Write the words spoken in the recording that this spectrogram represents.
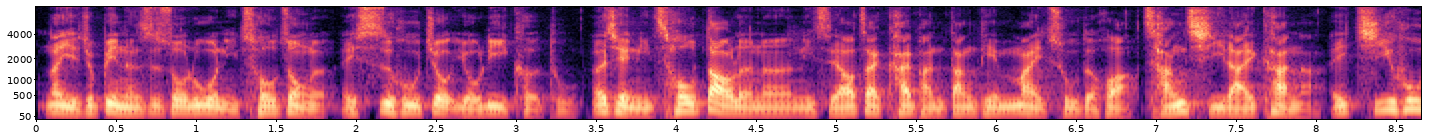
那也就变成是说，如果你抽中了，哎，似乎就有利可图，而且你抽到了呢，你只要在开盘当天卖出的话，长期来看呢，哎，几乎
